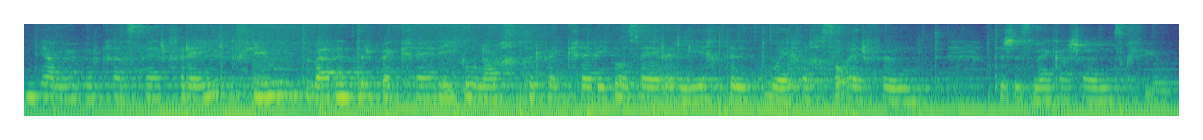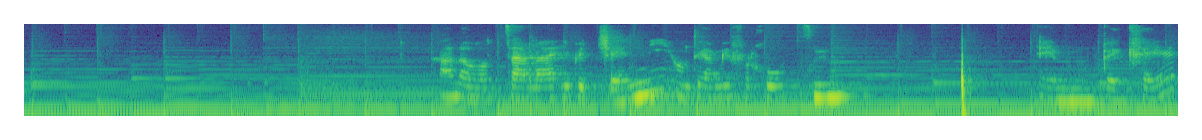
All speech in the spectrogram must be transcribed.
Ich habe mich wirklich sehr frei gefühlt während der Bekehrung und nach der Bekehrung auch sehr erleichtert und einfach so erfüllt. Das ist ein mega schönes Gefühl. Hallo zusammen, ich bin Jenny und ich habe mich vor kurzem ähm, bekehrt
